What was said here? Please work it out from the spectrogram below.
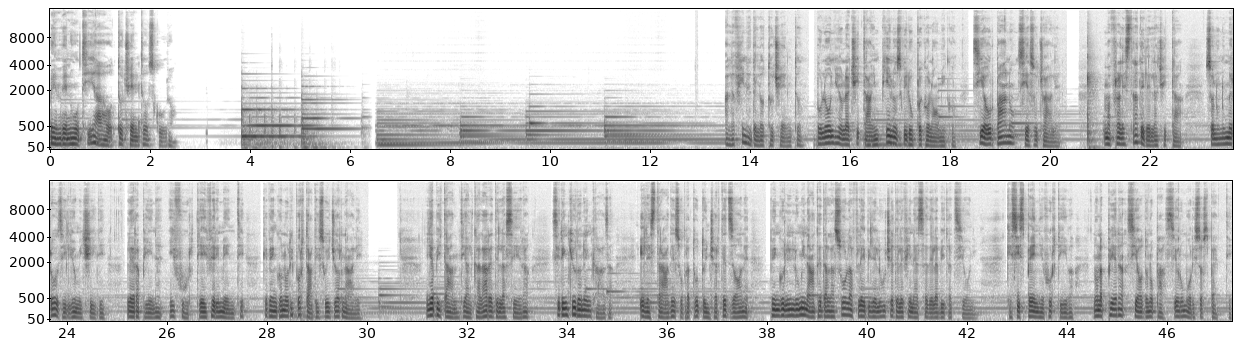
Benvenuti a Ottocento Oscuro. Alla fine dell'Ottocento, Bologna è una città in pieno sviluppo economico, sia urbano sia sociale. Ma fra le strade della città sono numerosi gli omicidi, le rapine, i furti e i ferimenti che vengono riportati sui giornali. Gli abitanti al calare della sera si rinchiudono in casa e le strade, soprattutto in certe zone, vengono illuminate dalla sola flebile luce delle finestre delle abitazioni, che si spegne furtiva non appena si odono passi o rumori sospetti,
